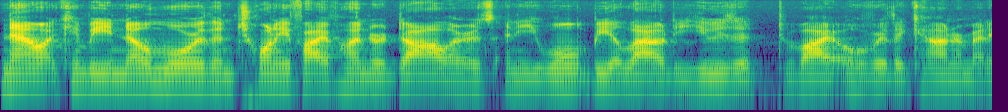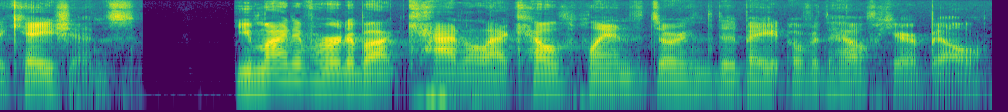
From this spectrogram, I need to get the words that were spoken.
now it can be no more than $2,500 and you won't be allowed to use it to buy over the counter medications. You might have heard about Cadillac health plans during the debate over the healthcare bill.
